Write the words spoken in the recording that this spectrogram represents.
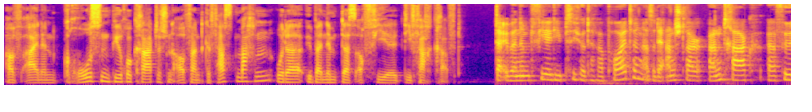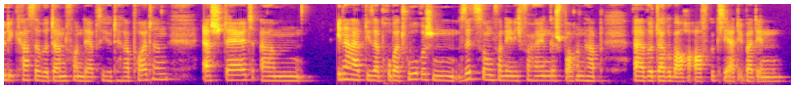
auf einen großen bürokratischen Aufwand gefasst machen oder übernimmt das auch viel die Fachkraft? Da übernimmt viel die Psychotherapeutin, also der Antrag, äh, für die Kasse wird dann von der Psychotherapeutin erstellt. Ähm, innerhalb dieser probatorischen Sitzung, von denen ich vorhin gesprochen habe, äh, wird darüber auch aufgeklärt über den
